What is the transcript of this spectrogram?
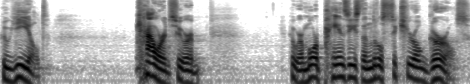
who yield, cowards who are, who are more pansies than little six year old girls,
